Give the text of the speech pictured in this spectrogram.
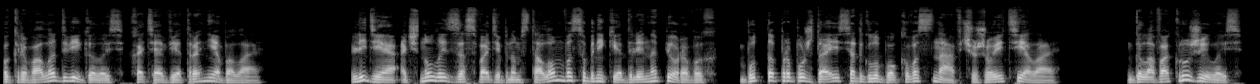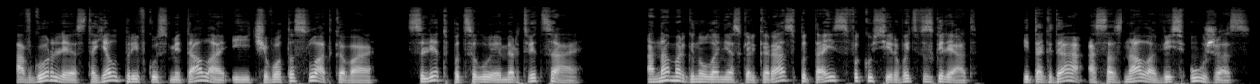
Покрывало двигалось, хотя ветра не было. Лидия очнулась за свадебным столом в особняке Длинноперовых, будто пробуждаясь от глубокого сна в чужое тело. Голова кружилась, а в горле стоял привкус металла и чего-то сладкого, след поцелуя мертвеца. Она моргнула несколько раз, пытаясь сфокусировать взгляд, и тогда осознала весь ужас.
